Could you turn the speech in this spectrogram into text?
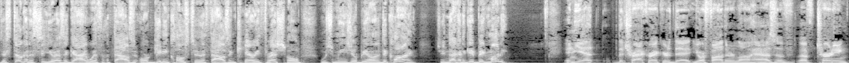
They're still going to see you as a guy with a thousand or getting close to the thousand carry threshold, which means you'll be on a decline. So you're not going to get big money. And yet, the track record that your father in law has of, of turning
